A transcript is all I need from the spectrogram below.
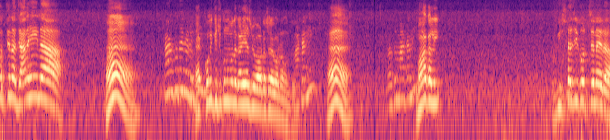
করছে না জানেই না। হ্যাঁ। এক্ষুনি কিছুক্ষণের মধ্যে গাড়ি আসবে বারোটা সাড়ে বারোটার মধ্যে। হ্যাঁ। মা কালী? বিশ্বাসই করছে না এরা।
